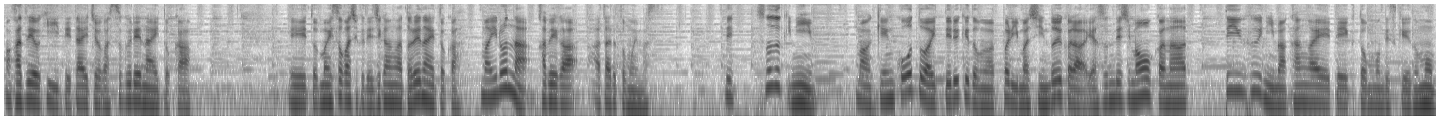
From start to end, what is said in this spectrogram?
まあ、風邪をひいて体調が優れないとか、えーとまあ、忙しくて時間が取れないとか、まあ、いろんな壁が当たると思います。でその時に、まあ、健康とは言ってるけどもやっぱり今しんどいから休んでしまおうかなっていうふうにま考えていくと思うんですけれども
